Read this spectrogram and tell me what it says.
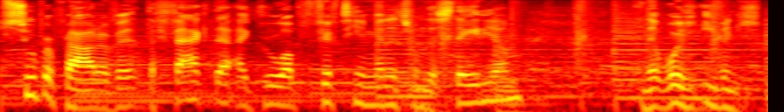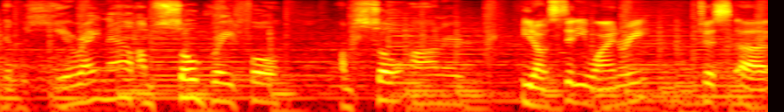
Super proud of it. The fact that I grew up 15 minutes from the stadium, and that we're even that we're here right now. I'm so grateful. I'm so honored. You know, City Winery, just uh,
